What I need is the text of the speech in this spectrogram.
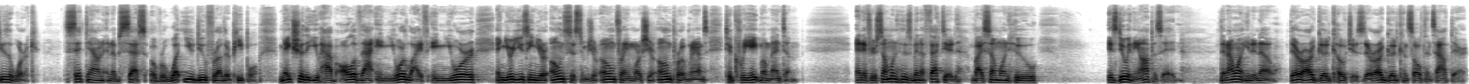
do the work. Sit down and obsess over what you do for other people. Make sure that you have all of that in your life, in your and you're using your own systems, your own frameworks, your own programs to create momentum. And if you're someone who's been affected by someone who is doing the opposite, then I want you to know there are good coaches, there are good consultants out there.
